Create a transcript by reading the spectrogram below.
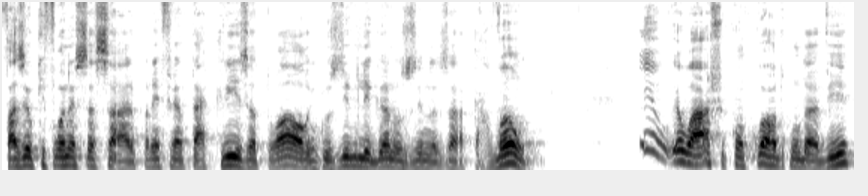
fazer o que for necessário para enfrentar a crise atual, inclusive ligando usinas a carvão, eu, eu acho, concordo com o Davi,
